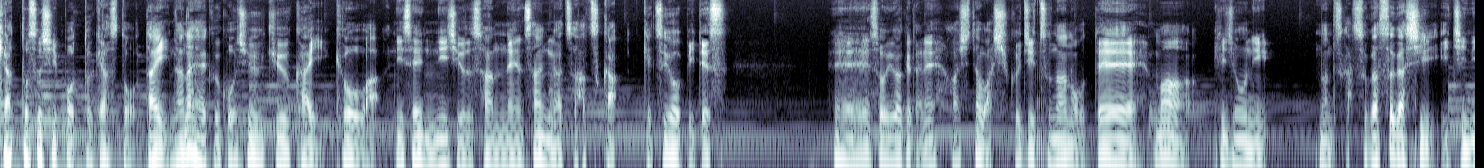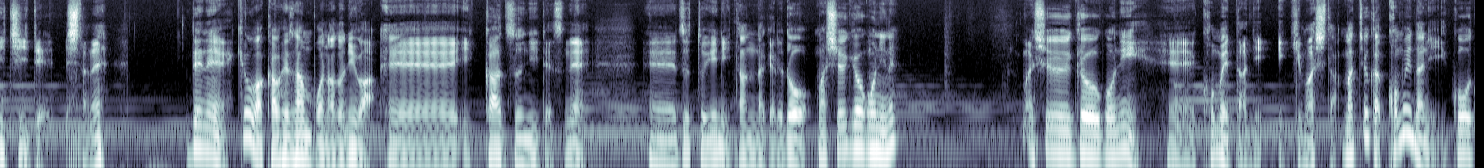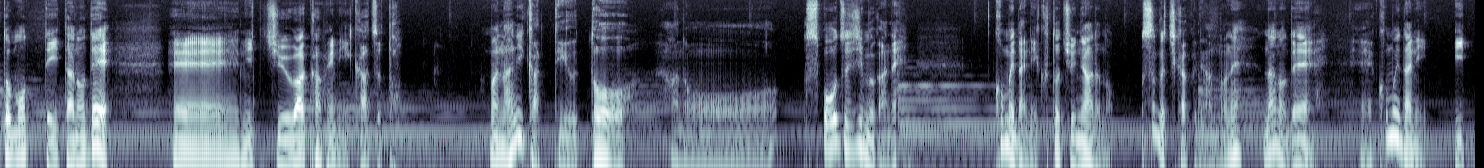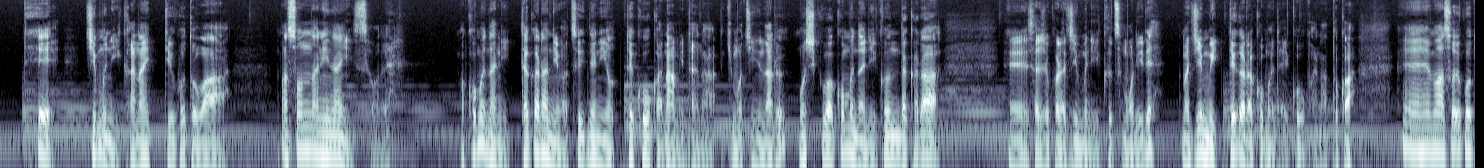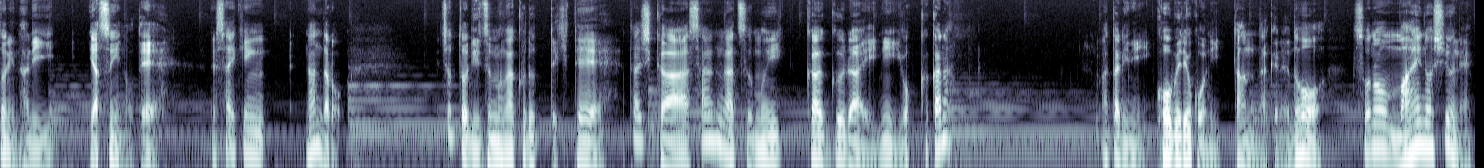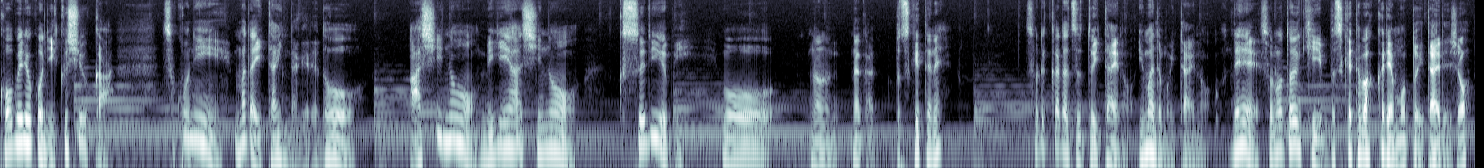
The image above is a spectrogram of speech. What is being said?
キャット寿司ポッドキャスト第759回。今日は2023年3月20日。月曜日です、えー、そういうわけでね明日は祝日なのでまあ非常に何ですか清々しい一日でしたね。でね今日はカフェ散歩などには、えー、行かずにですね、えー、ずっと家にいたんだけれど、まあ、就業後にね、まあ、就業後にえー、コメダに行きました。まあ、というか、コメダに行こうと思っていたので、えー、日中はカフェに行かずと。まあ、何かっていうと、あのー、スポーツジムがね、コメダに行く途中にあるの。すぐ近くにあるのね。なので、えー、コメダに行って、ジムに行かないっていうことは、まあ、そんなにないんですよね。まあ、コメダに行ったからにはついでに寄ってこうかなみたいな気持ちになる。もしくはコメダに行くんだから、えー、最初からジムに行くつもりで、まあ、ジム行ってからコメダ行こうかなとか、えー、まあそういうことになりやすいので、で最近、なんだろう、ちょっとリズムが狂ってきて、確か3月6日ぐらいに4日かな？あたりに神戸旅行に行ったんだけれど、その前の週ね、神戸旅行に行く週か、そこにまだ痛いんだけれど、足の、右足の薬指をなんかぶつけてね、それからずっと痛いの。今でも痛いの。で、その時ぶつけたばっかりはもっと痛いでしょ？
